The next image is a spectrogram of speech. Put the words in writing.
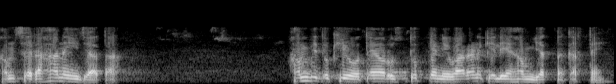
हमसे रहा नहीं जाता। हम भी दुखी होते हैं और उस दुख के निवारण के लिए हम यत्न करते हैं।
